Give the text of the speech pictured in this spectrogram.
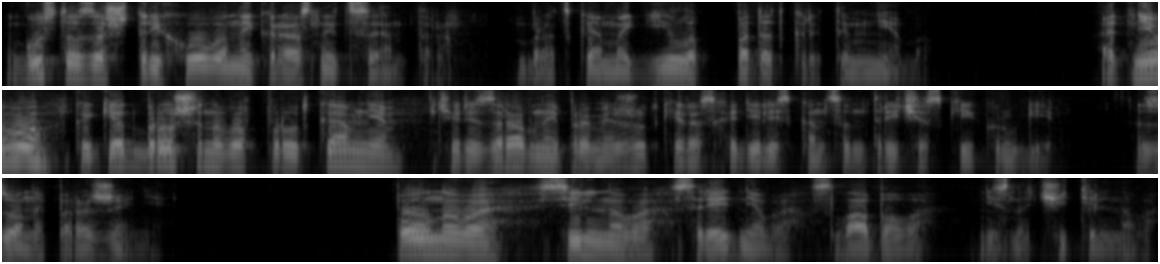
Густо заштрихованный красный центр, братская могила под открытым небом. От него, как и от брошенного в пруд камня, через равные промежутки расходились концентрические круги, зоны поражения. Полного, сильного, среднего, слабого, незначительного.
